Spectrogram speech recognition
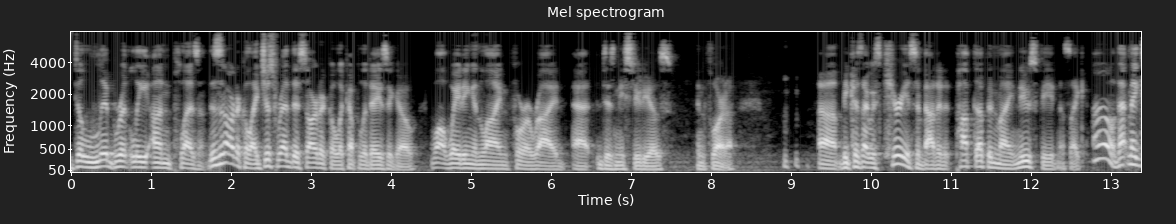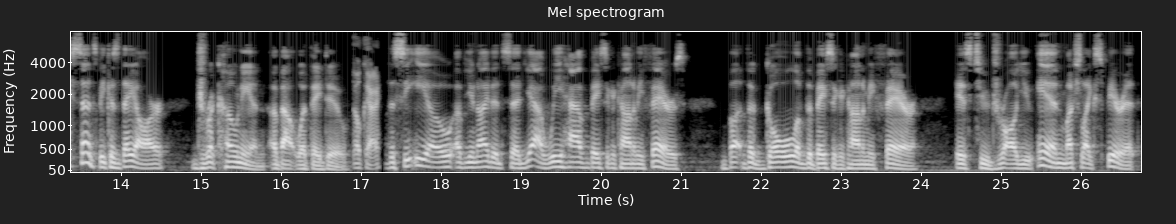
deliberately unpleasant. This is an article. I just read this article a couple of days ago while waiting in line for a ride at Disney Studios in Florida. Uh, because I was curious about it. It popped up in my newsfeed and I was like, oh, that makes sense because they are draconian about what they do. Okay. The CEO of United said, yeah, we have basic economy fares, but the goal of the basic economy fare is to draw you in, much like Spirit,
